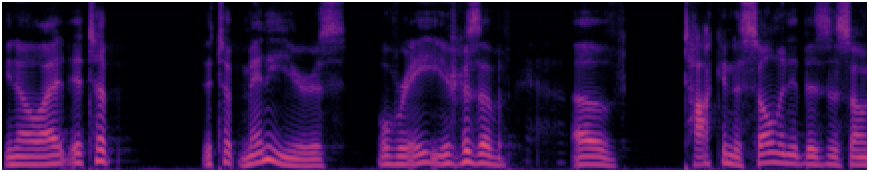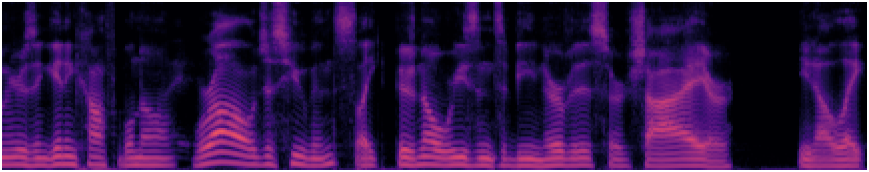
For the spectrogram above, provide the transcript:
You know, I, it took it took many years, over eight years of of talking to so many business owners and getting comfortable knowing we're all just humans. Like there's no reason to be nervous or shy or, you know, like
